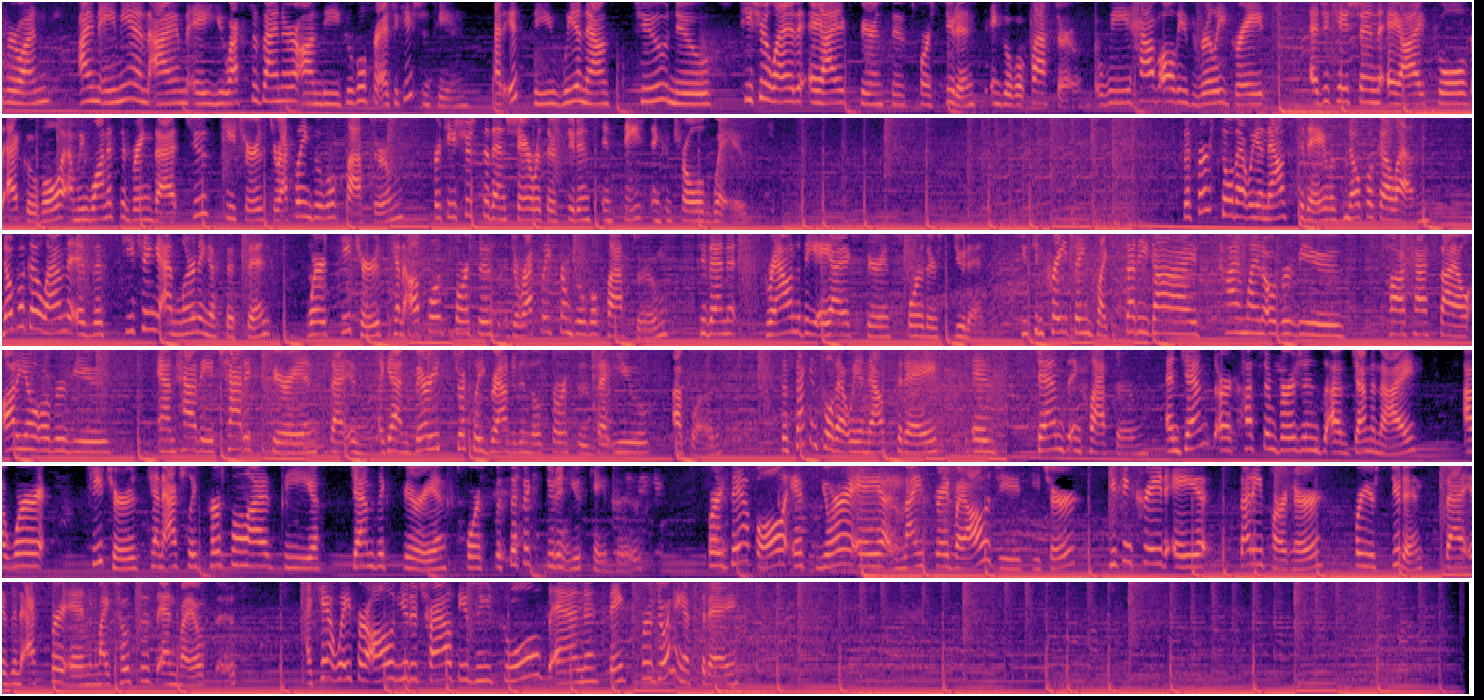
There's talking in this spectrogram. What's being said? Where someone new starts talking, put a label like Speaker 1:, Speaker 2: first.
Speaker 1: everyone. I'm Amy and I'm a UX designer on the Google for Education team. At ISTE, we announced two new teacher-led AI experiences for students in Google Classroom. We have all these really great education AI tools at Google, and we wanted to bring that to teachers directly in Google Classroom for teachers to then share with their students in safe and controlled ways. The first tool that we announced today was Notebook LM. Notebook LM is this teaching and learning assistant where teachers can upload sources directly from Google Classroom to then ground the AI experience for their student. You can create things like study guides, timeline overviews, podcast style audio overviews, and have a chat experience that is, again, very strictly grounded in those sources that you upload. The second tool that we announced today is Gems in Classroom. And Gems are custom versions of Gemini Uh, where teachers can actually personalize the GEMS experience for specific student use cases. For example, if you're a ninth grade biology teacher, you can create a study partner for your students that is an expert in mitosis and meiosis. I can't wait for all of you to try out these new tools and thanks for joining us today.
